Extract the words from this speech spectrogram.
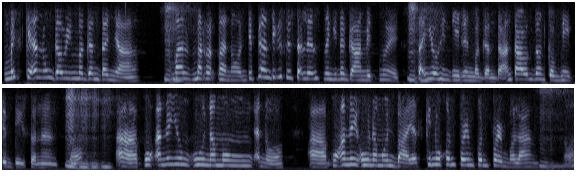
miski anong gawing maganda niya, mal, mar, ano, depende kasi sa lens na ginagamit mo eh. Sa iyo hindi rin maganda. Ang tawag doon cognitive dissonance, no? Mm-mm. Ah, kung ano yung una mong ano, ah, kung ano yung una mong bias, kino-confirm confirm mo lang, no?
